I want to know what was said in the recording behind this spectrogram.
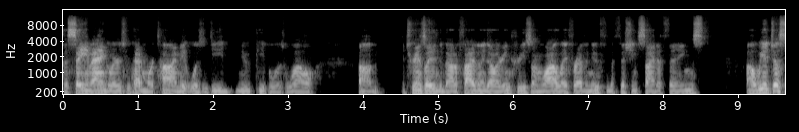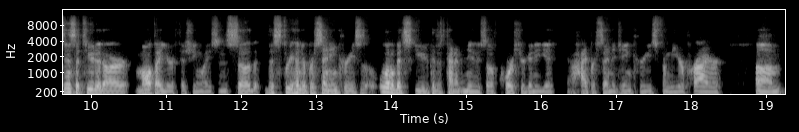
the same anglers who had more time. It was indeed new people as well. Um, it translated into about a $5 million increase on wildlife revenue from the fishing side of things. Uh, we had just instituted our multi-year fishing license. So th- this 300% increase is a little bit skewed because it's kind of new. So of course you're going to get a high percentage increase from the year prior. Um,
